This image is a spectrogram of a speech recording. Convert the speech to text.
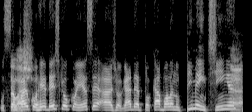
O Sampaio acho... Correr, desde que eu conheço, a jogada é tocar a bola no Pimentinha é,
